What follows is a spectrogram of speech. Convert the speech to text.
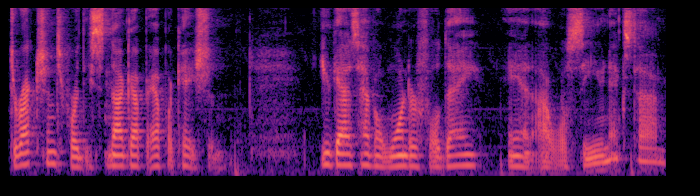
directions for the snug up application. You guys have a wonderful day and I will see you next time.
